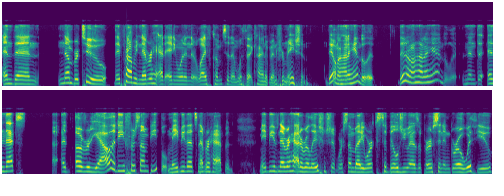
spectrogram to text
And then number two they've probably never had anyone in their life come to them with that kind of information. They don't know how to handle it. They don't know how to handle it. And then th- and that's a, a reality for some people. Maybe that's never happened. Maybe you've never had a relationship where somebody works to build you as a person and grow with you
